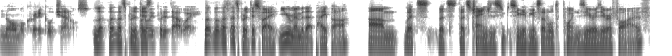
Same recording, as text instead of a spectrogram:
normal critical channels. let, us put it Why this we put it that way? let, let, us put it this way. You remember that paper? Um, let's let's let's change the significance level to 0.005.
